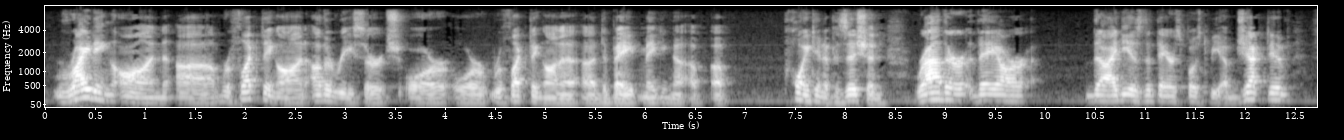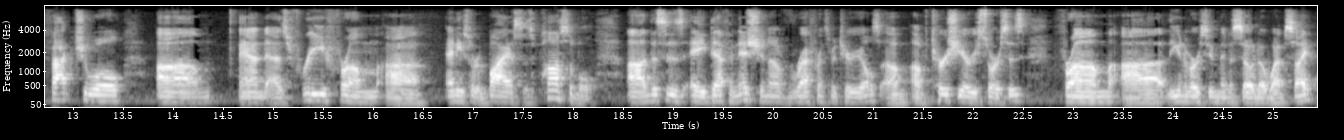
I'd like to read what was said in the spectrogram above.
writing on, uh, reflecting on other research or, or reflecting on a, a debate, making a, a point in a position. Rather, they are, the idea is that they are supposed to be objective, factual, um, and as free from uh, any sort of bias as possible. Uh, this is a definition of reference materials, um, of tertiary sources from uh, the University of Minnesota website.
